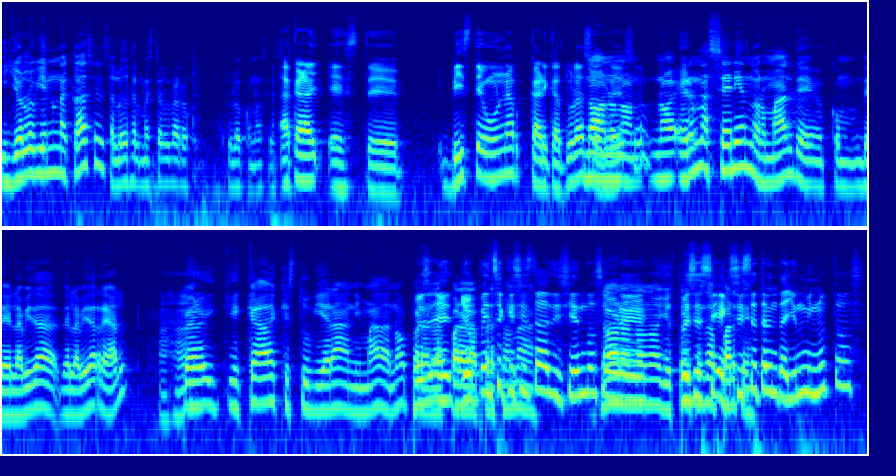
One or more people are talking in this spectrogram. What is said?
Y yo lo vi en una clase, saludos al maestro Álvaro, tú lo conoces. Ah, caray, este, ¿viste una caricatura no, sobre no, eso? no, no, era una serie normal de, de la vida, de la vida real, Ajá. pero y que cada que estuviera animada, ¿no? pues la- eh, para yo la pensé que sí estabas diciendo No, sobre... no, no, no, yo estoy Pues diciendo es- existe 31 minutos.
